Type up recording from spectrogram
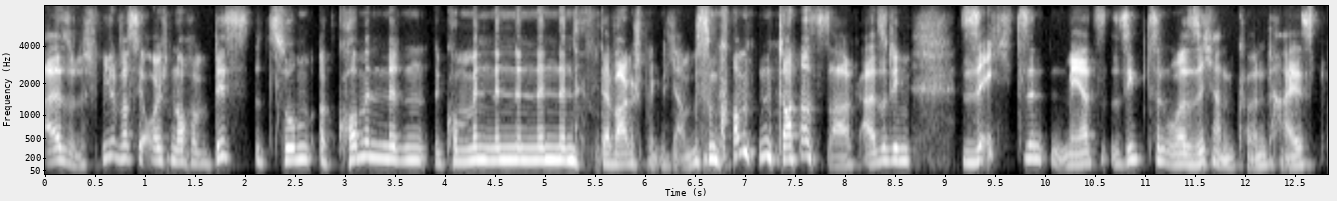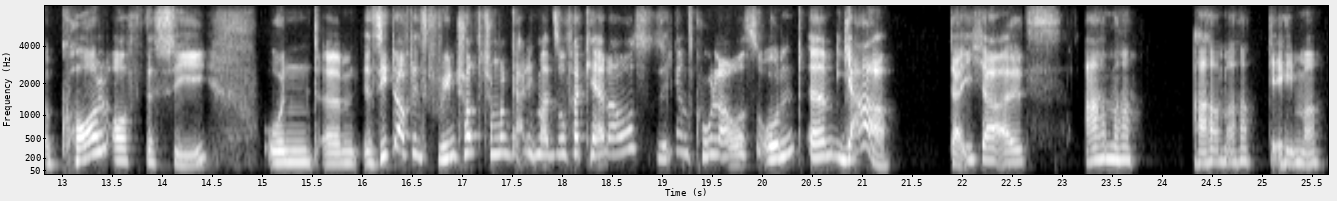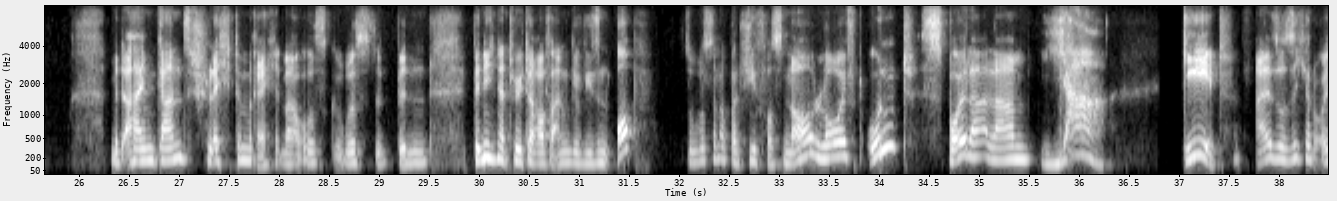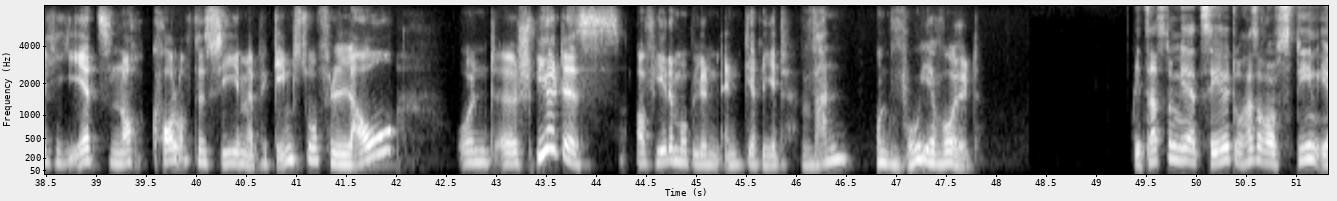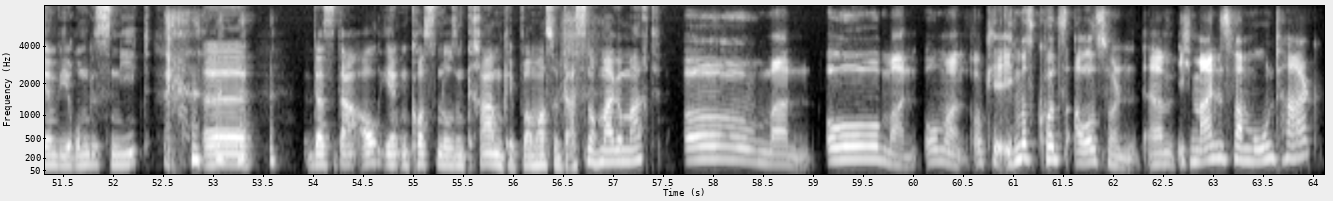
Also, das Spiel, was ihr euch noch bis zum kommenden, kommenden, der Wagen springt nicht an, bis zum kommenden Donnerstag, also dem 16. März, 17 Uhr sichern könnt, heißt Call of the Sea. Und ähm, sieht auf den Screenshots schon mal gar nicht mal so verkehrt aus. Sieht ganz cool aus. Und ähm, ja, da ich ja als armer, armer Gamer mit einem ganz schlechten Rechner ausgerüstet bin, bin ich natürlich darauf angewiesen, ob sowas dann auch bei GeForce Now läuft und Spoiler-Alarm, ja, geht. Also sichert euch jetzt noch Call of the Sea im Epic Game Store für lau und äh, spielt es auf jedem mobilen Endgerät, wann und wo ihr wollt. Jetzt hast du mir erzählt, du hast auch auf Steam irgendwie rumgesneakt. äh, dass es da auch irgendeinen kostenlosen Kram gibt. Warum hast du das nochmal gemacht? Oh Mann, oh Mann, oh Mann. Okay, ich muss kurz ausholen. Ähm, ich meine, es war Montag.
